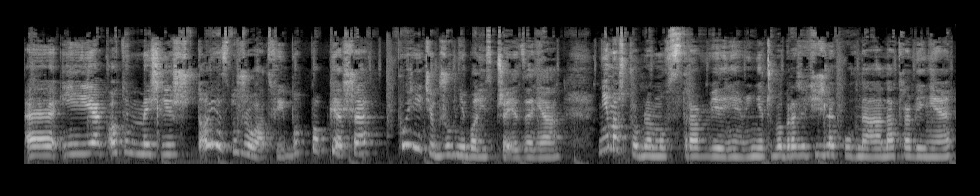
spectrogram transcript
E, I jak o tym myślisz, to jest dużo łatwiej, bo po pierwsze, później cię brzuch nie boli z przejedzenia, nie masz problemów z trawieniem i nie trzeba brać jakichś leków na, na trawienie,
